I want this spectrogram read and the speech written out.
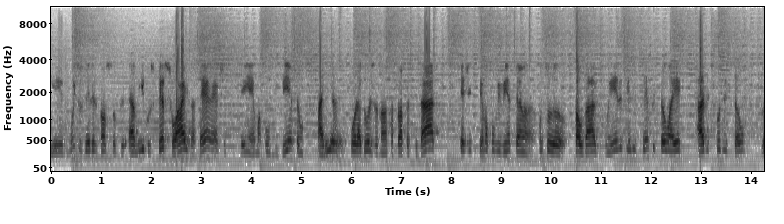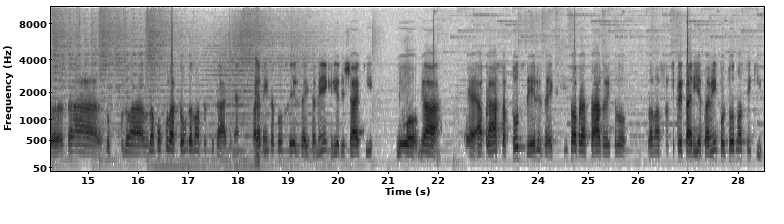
e muitos deles nossos amigos pessoais até, né? A gente tem uma convivência, Maria, moradores da nossa própria cidade, e a gente tem uma convivência muito saudável com eles, e eles sempre estão aí à disposição da, do, da, da, população da nossa cidade, né? Parabéns a todos eles aí também. Queria deixar aqui meu minha, é, abraço a todos eles aí que se sintam abraçados aí pelo, pela nossa secretaria também, por toda a nossa equipe.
